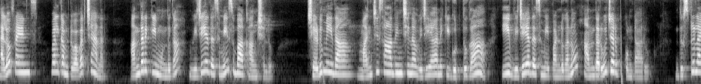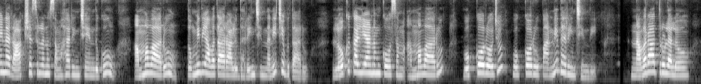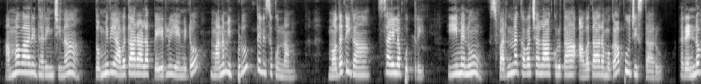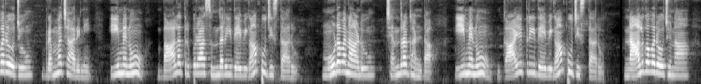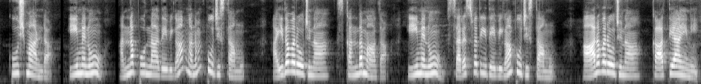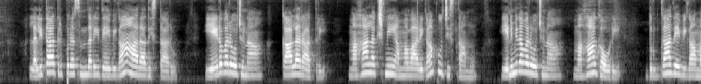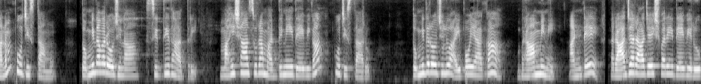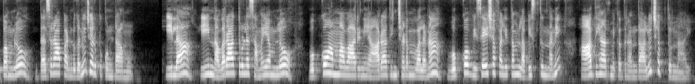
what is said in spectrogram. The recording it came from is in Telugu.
Hello friends welcome to our channel. అందరికీ ముందుగా విజయదశమి శుభాకాంక్షలు. చెడు మీద మంచి సాధించిన విజయానికి గుర్తుగా ఈ విజయదశమి పండుగను అందరూ జరుపుకుంటారు. దుష్టులైన రాక్షసులను సంహరించేందుకు అమ్మవారు తొమ్మిది అవతారాలు ధరించిందని చెబుతారు. లోక కళ్యాణం కోసం అమ్మవారు ఒక్కో రోజు ఒక్కో రూపాన్ని ధరించింది. నవరాత్రులలో అమ్మవారి ధరించిన తొమ్మిది అవతారాల పేర్లు ఏమిటో మనం ఇప్పుడు తెలుసుకుందాం. మొదటిగా శైలపుత్రి. ఈమెను స్వర్ణ కవచలాకృత అవతారముగా పూజిస్తారు. రెండవ రోజు బ్రహ్మచారిణి. ఈమెను బాల త్రిపుర సుందరీదేవిగా పూజిస్తారు. మూడవ నాడు చంద్రఘంట. ఈమెను గాయత్రీదేవిగా పూజిస్తారు. నాలుగవ రోజున కూష్మాండ. ఈమెను అన్నపూర్ణాదేవిగా మనం పూజిస్తాము. ఐదవ రోజున స్కందమాత ఈమెను సరస్వతీదేవిగా పూజిస్తాము. ఆరవ రోజున కాత్యాయిని లలితా త్రిపుర సుందరీదేవిగా ఆరాధిస్తారు. ఏడవ రోజున కాలరాత్రి మహాలక్ష్మి అమ్మవారిగా పూజిస్తాము. ఎనిమిదవ రోజున మహాగౌరి దుర్గాదేవిగా మనం పూజిస్తాము. తొమ్మిదవ రోజున సిద్ధిదాత్రి మహిషాసుర మర్దినీదేవిగా పూజిస్తారు. తొమ్మిది రోజులు అయిపోయాక బ్రాహ్మిణి అంటే రాజరాజేశ్వరి దేవి రూపంలో దసరా పండుగను జరుపుకుంటాము. ఇలా ఈ నవరాత్రుల సమయంలో ఒక్కో అమ్మవారిని ఆరాధించడం వలన ఒక్కో విశేష ఫలితం లభిస్తుందని ఆధ్యాత్మిక గ్రంథాలు చెప్తున్నాయి.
